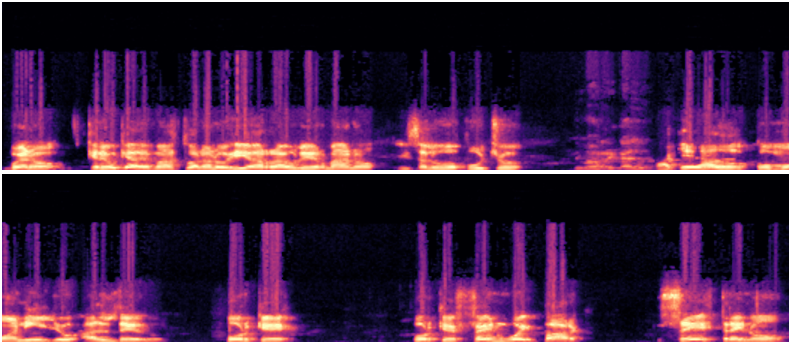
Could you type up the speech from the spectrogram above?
Bueno, creo que además tu analogía, Raúl y hermano, y saludos Pucho, ha quedado como anillo al dedo. ¿Por qué? Porque Fenway Park se estrenó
